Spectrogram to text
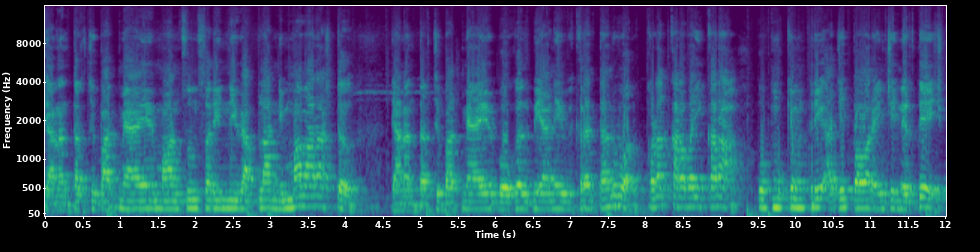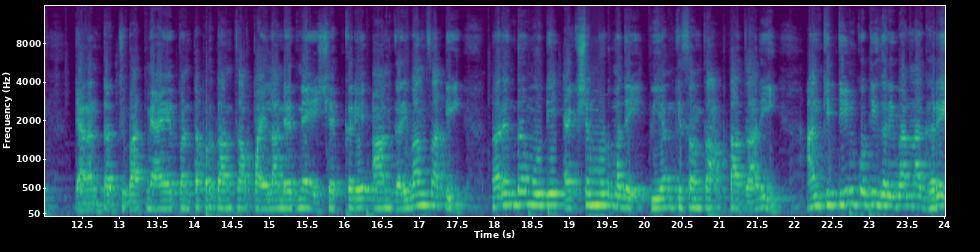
त्यानंतरची बातमी आहे मान्सून सरींनी व्यापला निम्मा महाराष्ट्र. त्यानंतरची बातमी आहे बोगस बियाणे विक्रेत्यांवर कडक कारवाई करा उपमुख्यमंत्री अजित पवार यांचे निर्देश. त्यानंतरची बातमी आहे पंतप्रधानचा पहिला निर्णय शेतकरी आणि गरिबांसाठी. नरेंद्र मोदी ऍक्शन मोडमध्ये पीएम किसानचा हप्ता जारी. आणखी तीन कोटी गरिबांना घरे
